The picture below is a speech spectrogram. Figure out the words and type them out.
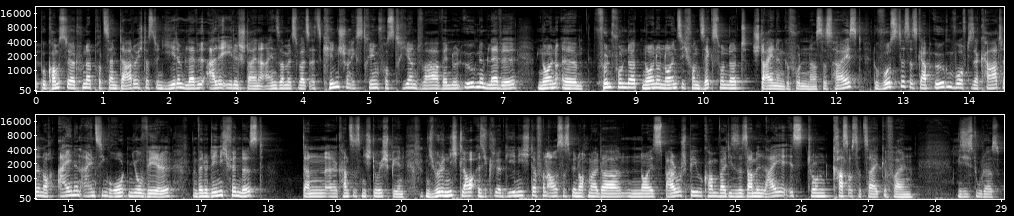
bekommst du halt 100% dadurch, dass du in jedem Level alle Edelsteine einsammelst, weil es als Kind schon extrem frustrierend war, wenn du in irgendeinem Level neun, äh, 599 von 600 Steinen gefunden hast. Das heißt, du wusstest, es gab irgendwo auf dieser Karte noch einen einzigen roten Juwel und wenn du den nicht findest, dann äh, kannst du es nicht durchspielen. Und ich würde nicht glauben, also ich gehe nicht davon aus, dass wir noch mal da ein neues Spyro-Spiel bekommen, weil diese Sammelei ist schon krass aus der Zeit gefallen. Wie siehst du das?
